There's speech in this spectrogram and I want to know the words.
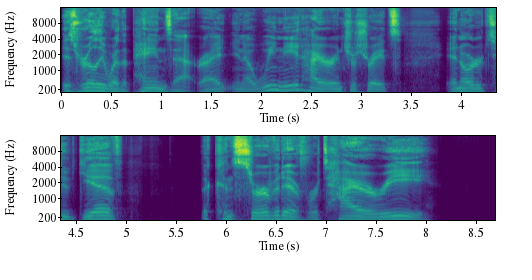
is really where the pain's at, right? You know, we need higher interest rates in order to give the conservative retiree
